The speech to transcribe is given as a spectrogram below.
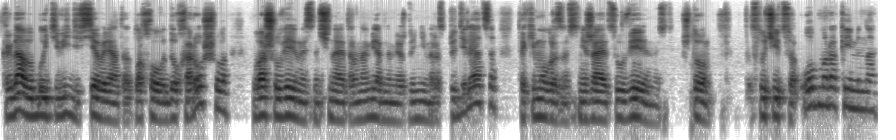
Когда вы будете видеть все варианты от плохого до хорошего, ваша уверенность начинает равномерно между ними распределяться, таким образом снижается уверенность, что случится обморок именно,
